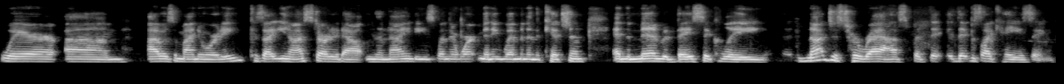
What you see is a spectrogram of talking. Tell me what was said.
where um, I was a minority because I, you know, I started out in the 90s when there weren't many women in the kitchen and the men would basically not just harass, but it was like hazing.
